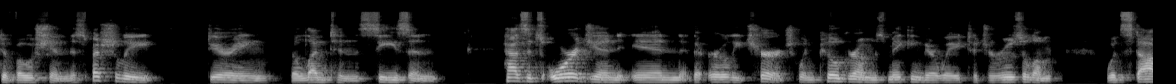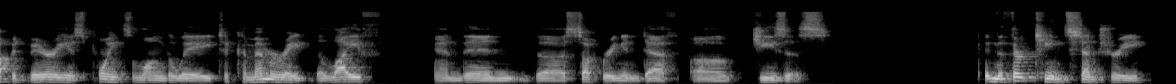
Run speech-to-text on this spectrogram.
devotion, especially during the Lenten season, has its origin in the early church when pilgrims making their way to Jerusalem would stop at various points along the way to commemorate the life and then the suffering and death of Jesus. In the 13th century,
